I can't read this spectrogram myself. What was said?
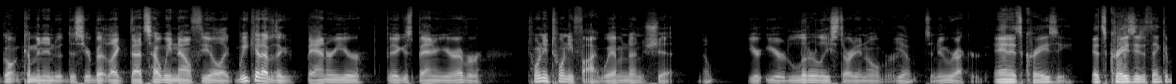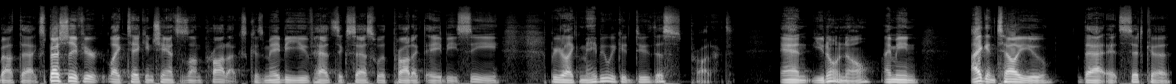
going coming into it this year. But like that's how we now feel like we could have the banner year, biggest banner year ever. 2025, we haven't done shit. Nope. You're you're literally starting over. Yep. it's a new record. And it's crazy. It's crazy to think about that, especially if you're like taking chances on products because maybe you've had success with product ABC, but you're like, maybe we could do this product. And you don't know. I mean, I can tell you that at Sitka,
